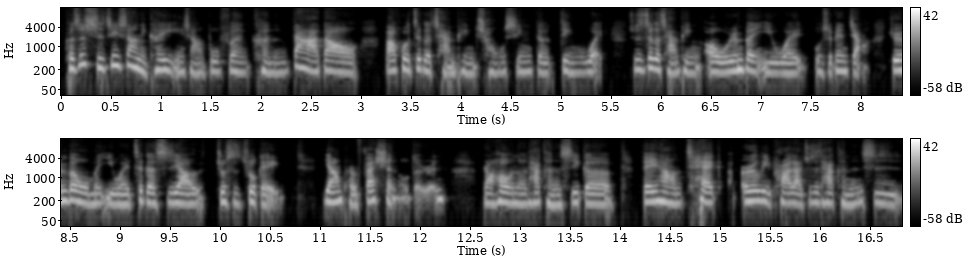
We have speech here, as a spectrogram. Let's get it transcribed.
可是实际上你可以影响的部分可能大到包括这个产品重新的定位，就是这个产品哦，我原本以为我随便讲，就原本我们以为这个是要就是做给。Young professional 的人，然后呢，他可能是一个非常 tech early product，就是他可能是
